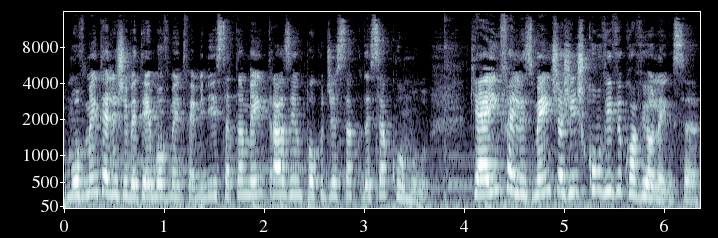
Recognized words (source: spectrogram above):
o movimento LGBT e o movimento feminista também trazem um pouco desse, desse acúmulo. Que é, infelizmente, a gente convive com a violência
